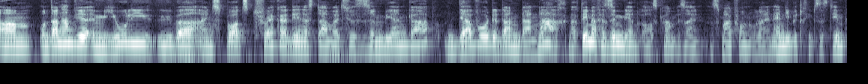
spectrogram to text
Ähm, und dann haben wir im Juli über einen Sports-Tracker, den es damals für Symbian gab. Der wurde dann danach, nachdem er für Symbian rauskam, ist ein Smartphone oder ein Handybetriebssystem,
